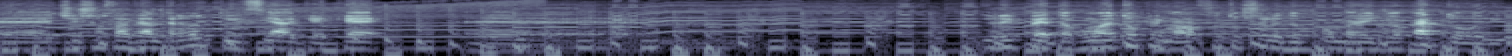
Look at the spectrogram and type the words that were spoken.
eh, ci sono state altre notizie anche che eh, ripeto come ho detto prima hanno fatto solo documentare i giocatori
